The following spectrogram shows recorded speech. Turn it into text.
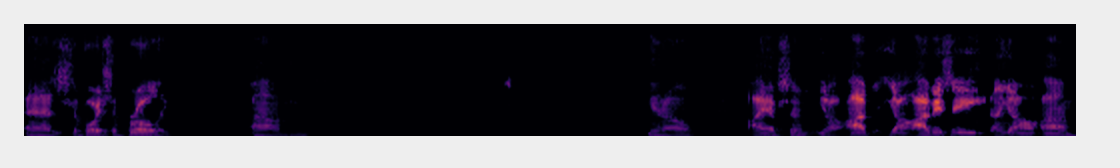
as the voice of Broly. Um, you know, I have some, you know, ob- you know, obviously, uh, you know, um,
